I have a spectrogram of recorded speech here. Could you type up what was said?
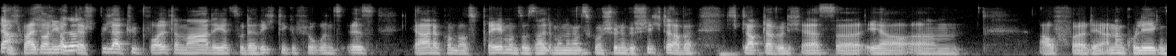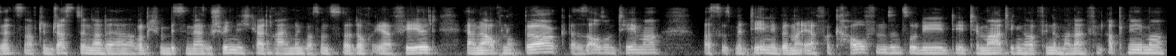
ja, ich weiß auch nicht, ob also, der Spielertyp Voltemade jetzt so der richtige für uns ist. Ja, der kommt aus Bremen und so ist halt immer eine ganz schöne Geschichte, aber ich glaube, da würde ich erst äh, eher ähm, auf äh, den anderen Kollegen setzen, auf den Justin, der, glaube ich, ein bisschen mehr Geschwindigkeit reinbringt, was uns da doch eher fehlt. Wir haben ja auch noch Burke, das ist auch so ein Thema. Was ist mit denen? Die will man eher verkaufen, sind so die, die Thematiken. Da findet man dann für einen Abnehmer.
